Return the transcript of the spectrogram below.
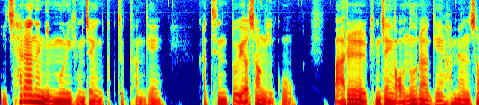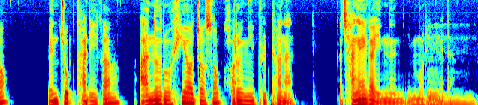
이 채라는 인물이 굉장히 독특한 게 같은 또 여성이고 말을 굉장히 어눌하게 하면서 왼쪽 다리가 안으로 휘어져서 걸음이 불편한 그러니까 장애가 있는 인물입니다. 음.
